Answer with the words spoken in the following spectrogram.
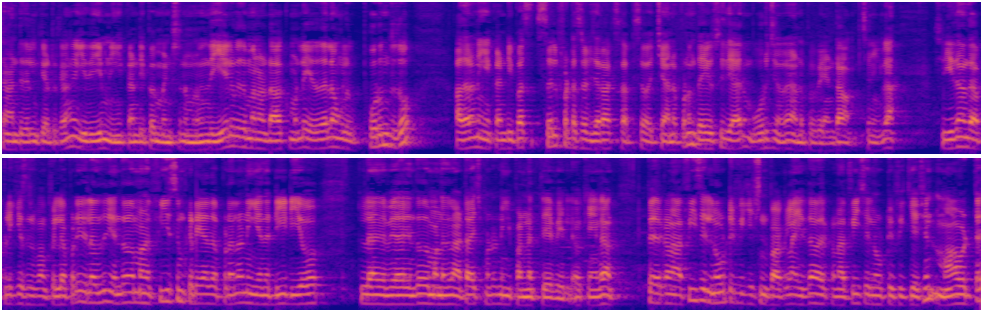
சான்றிதழ்னு கேட்டிருக்காங்க. இதையும் நீங்கள் கண்டிப்பாக மென்ஷன் பண்ணணும். இந்த ஏழு விதமான டாக்குமெண்ட்டில் எதெல்லாம் உங்களுக்கு பொருந்ததோ அதெல்லாம் நீங்கள் கண்டிப்பாக செல்ஃப் அட்டஸ்டட் ஜெராக்ஸ் ஆஃபீஸை வச்சு அனுப்பணும். தயவுசெய்து யாரும் ஒரிஜினலாக அனுப்ப வேண்டாம். சரிங்களா? ஸோ இதான் அந்த அப்ளிகேஷன் ஃபார்ம் ஃபில் பண்ணி இதில் வந்து எந்த விதமான ஃபீஸும் கிடையாது அப்படின்னா நீங்கள் அந்த டிடிஓ இல்லை வேறு எந்த விதமான அட்டாச்மெண்ட்டும் நீங்கள் பண்ண தேவையில்லை. ஓகேங்களா இப்போ இதற்கான அஃபீஷியல் நோட்டிஃபிகேஷன் பார்க்கலாம். இதுதான் அதற்கான அஃபீஷியல் நோட்டிஃபிகேஷன் மாவட்ட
